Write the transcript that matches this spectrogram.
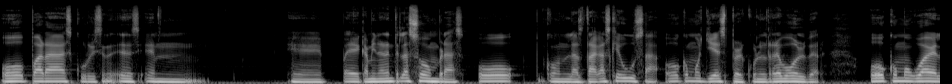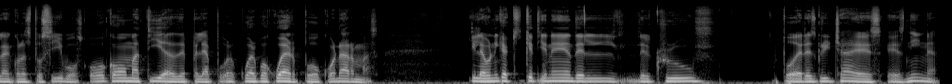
o para escurrirse, en, eh, caminar entre las sombras o con las dagas que usa o como Jesper con el revólver o como Wildland con los explosivos, o como Matías de pelea cuerpo a cuerpo, con armas. Y la única aquí que tiene del, del crew poderes Grisha es, es Nina.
